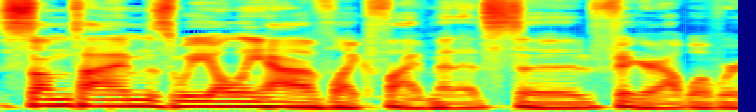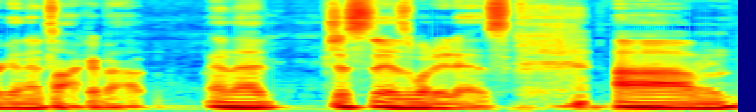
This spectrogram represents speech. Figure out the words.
sometimes we only have like five minutes to figure out what we're going to talk about, and that just is what it is. Um, right.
